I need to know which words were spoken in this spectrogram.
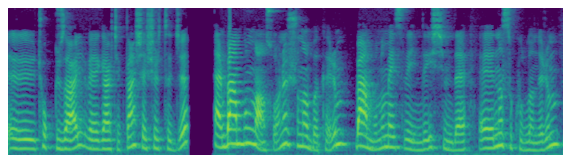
e, çok güzel ve gerçekten şaşırtıcı. Yani ben bundan sonra şuna bakarım. Ben bunu mesleğimde, işimde e, nasıl kullanırım,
